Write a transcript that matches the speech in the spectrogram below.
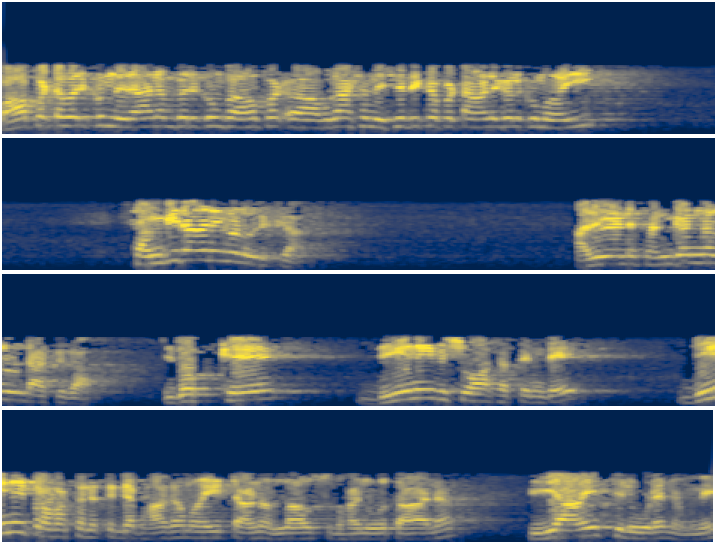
പാവപ്പെട്ടവർക്കും നിരാലംബർക്കും അവകാശം നിഷേധിക്കപ്പെട്ട ആളുകൾക്കുമായി സംവിധാനങ്ങൾ ഒരുക്കുക. അതിനുവേണ്ട സംഘങ്ങൾ ഉണ്ടാക്കുക. ഇതൊക്കെ ദീനി വിശ്വാസത്തിന്റെ ദീനി പ്രവർത്തനത്തിന്റെ ഭാഗമായിട്ടാണ് അള്ളാഹു സുബാനു താല ഈ ആയത്തിലൂടെ നമ്മെ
